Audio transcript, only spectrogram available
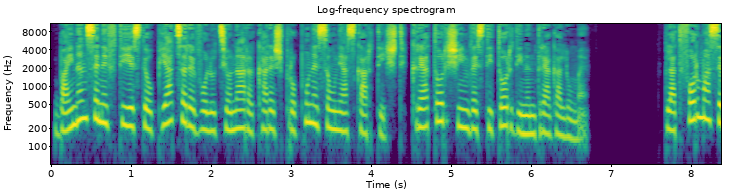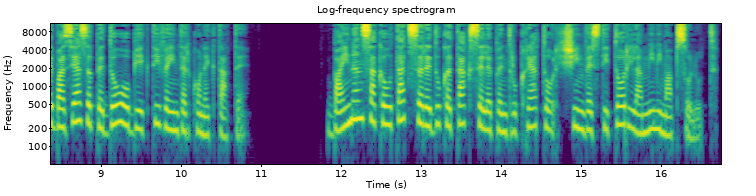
Binance NFT este o piață revoluționară care își propune să unească artiști, creatori și investitori din întreaga lume. Platforma se bazează pe două obiective interconectate. Binance a căutat să reducă taxele pentru creatori și investitori la minim absolut.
